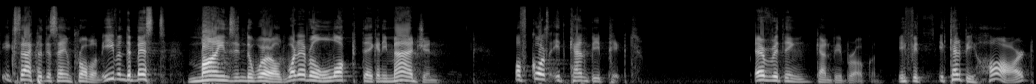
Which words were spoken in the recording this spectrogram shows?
exactly the same problem. Even the best minds in the world, whatever lock they can imagine, of course it can be picked. Everything can be broken. If it, it can be hard,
